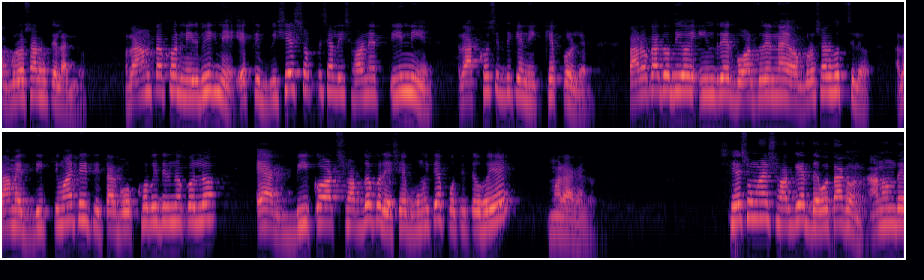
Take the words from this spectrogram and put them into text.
অগ্রসর হতে লাগল। রাম তখন নির্বিঘ্নে একটি বিশেষ শক্তিশালী স্বর্ণের তীর নিয়ে রাক্ষসের দিকে নিক্ষেপ করলেন। তারকা যদিও ইন্দ্রের বজ্রের ন্যায় অগ্রসর হচ্ছিল, রামের দীপ্তিময় তীরটি তার বক্ষ বিদীর্ণ করল। এক বিকট শব্দ করে সে ভূমিতে পতিত হয়ে মারা গেল। সে সময় স্বর্গের দেবতাগণ আনন্দে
